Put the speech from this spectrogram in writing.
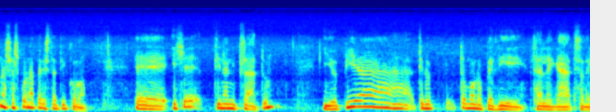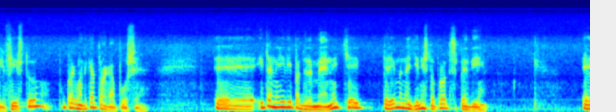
Να σας πω ένα περιστατικό. Ε, είχε την ανιψά του, η οποία, το μόνο παιδί θα έλεγα της αδελφής του που πραγματικά το αγαπούσε. Ε, ήταν ήδη παντρεμένη και περίμενε να γεννήσει το πρώτο της παιδί. Ε,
